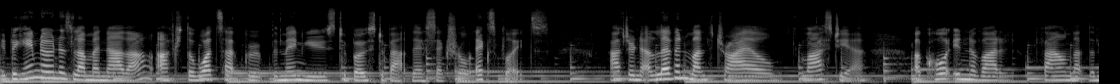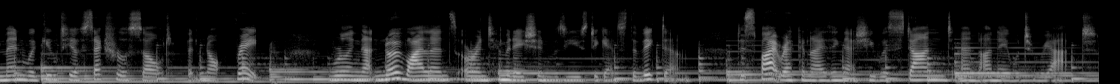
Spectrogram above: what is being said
It became known as La Manada after the WhatsApp group the men used to boast about their sexual exploits. After an 11 month trial last year, a court in Navarra found that the men were guilty of sexual assault but not rape, ruling that no violence or intimidation was used against the victim. Despite recognizing that she was stunned and unable to react.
